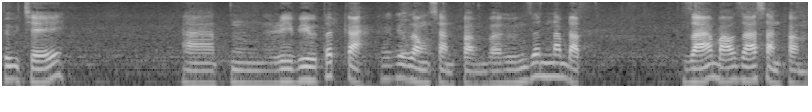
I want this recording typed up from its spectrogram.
tự chế à, ừ, review tất cả các cái dòng sản phẩm và hướng dẫn lắp đặt giá báo giá sản phẩm.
